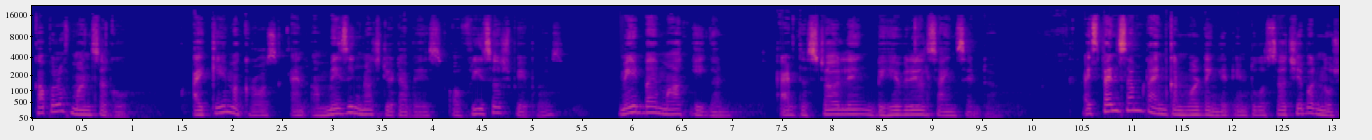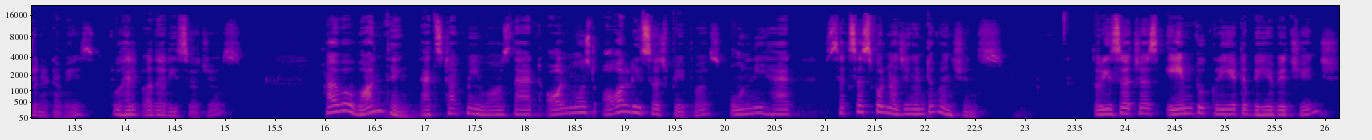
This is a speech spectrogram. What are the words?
couple of months ago, I came across an amazing nudge database of research papers made by Mark Egan at the Stirling Behavioral Science Center. I spent some time converting it into a searchable Notion database to help other researchers. However, one thing that struck me was that almost all research papers only had successful nudging interventions. The researchers aimed to create a behavior change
